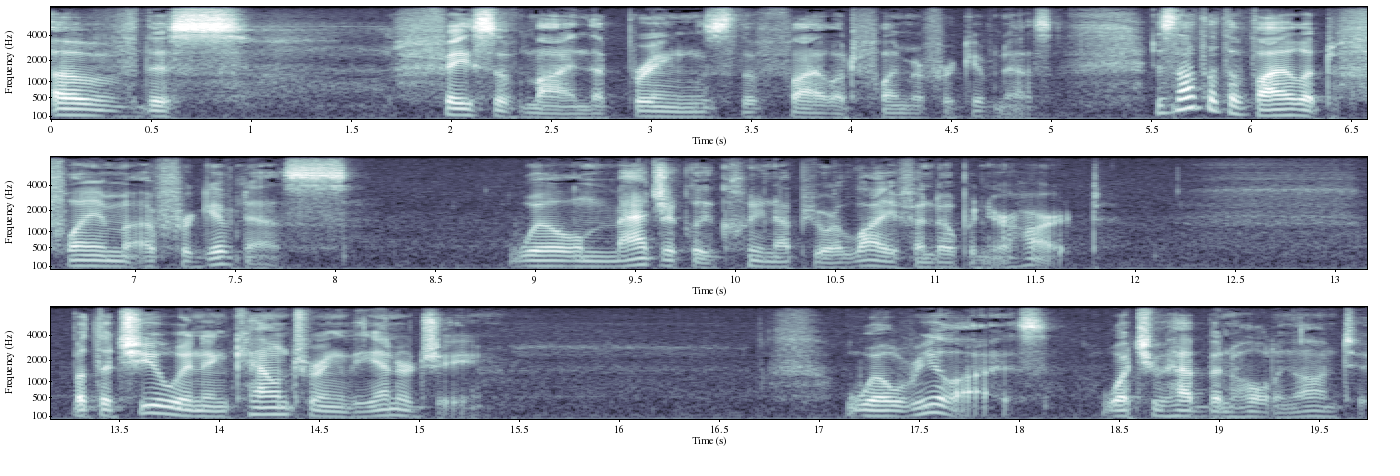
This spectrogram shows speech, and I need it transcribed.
of this face of mine that brings the violet flame of forgiveness is not that the violet flame of forgiveness will magically clean up your life and open your heart but that you, in encountering the energy, will realize what you have been holding on to.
